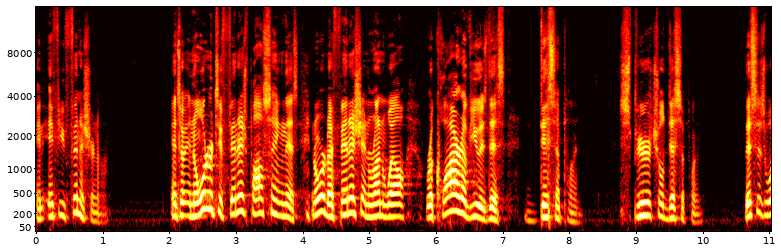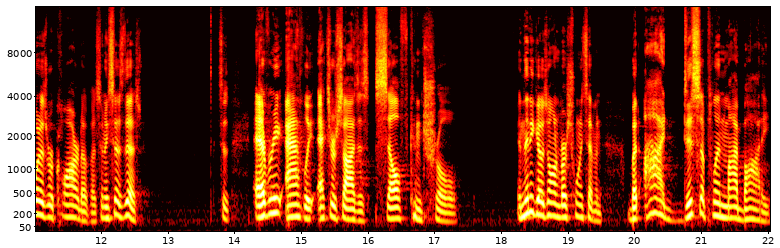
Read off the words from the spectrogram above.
and if you finish or not. And so, in order to finish, Paul's saying this in order to finish and run well, required of you is this discipline, spiritual discipline. This is what is required of us. And he says this He says, Every athlete exercises self control. And then he goes on, verse 27 But I discipline my body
